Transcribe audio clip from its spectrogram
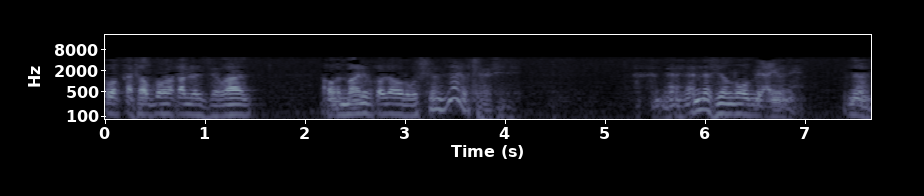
وقت الظهر قبل الزوال أو المغرب قبل غروب الشمس لا يلتفت إليه الناس ينظرون بأعينهم نعم.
